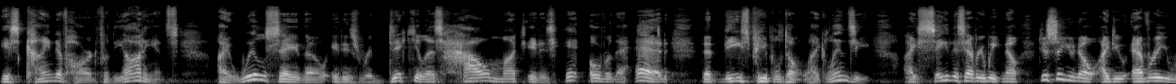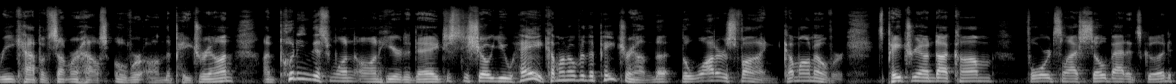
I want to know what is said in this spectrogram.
is kind of hard for the audience. I will say though, it is ridiculous how much it is hit over the head that these people don't like Lindsay. I say this every week. Now, just so you know, I do every recap of Summer House over on the Patreon. I'm putting this one on here today just to show you, hey, come on over the Patreon. The, the water's fine. Come on over. It's patreon.com forward slash so bad it's good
